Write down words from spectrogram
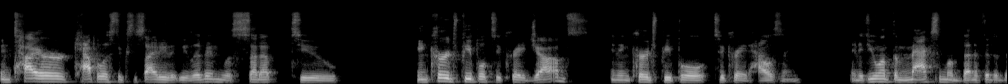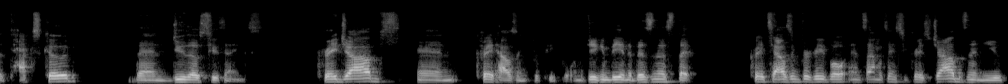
entire capitalistic society that we live in was set up to encourage people to create jobs and encourage people to create housing. And if you want the maximum benefit of the tax code, then do those two things create jobs and create housing for people. And if you can be in a business that creates housing for people and simultaneously creates jobs, then you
